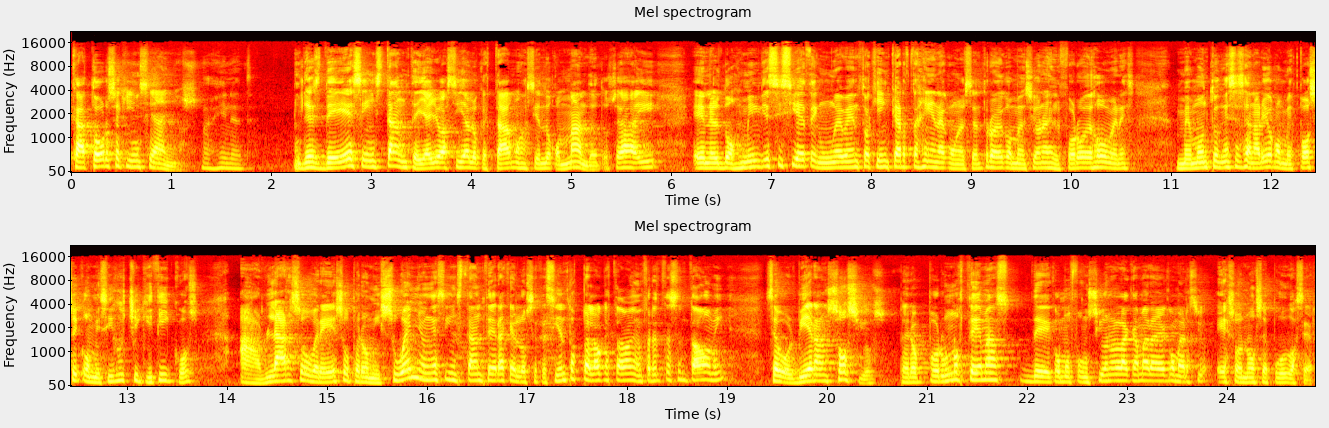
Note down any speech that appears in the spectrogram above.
14, eh, 15 años. Imagínate desde ese instante ya yo hacía lo que estábamos haciendo con Mando. Entonces ahí en el 2017, en un evento aquí en Cartagena con el Centro de Convenciones, el Foro de Jóvenes, me monto en ese escenario con mi esposa y con mis hijos chiquiticos a hablar sobre eso, pero mi sueño en ese instante era que los 700 pelados que estaban enfrente sentados a mí se volvieran socios, pero por unos temas de cómo funciona la Cámara de Comercio, eso no se pudo hacer.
